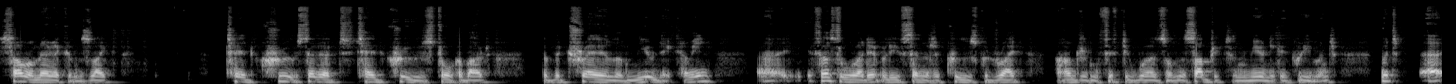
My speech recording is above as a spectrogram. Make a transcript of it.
some Americans like Ted Cruz, Senator Ted Cruz, talk about the betrayal of Munich, I mean, uh, first of all, I don't believe Senator Cruz could write 150 words on the subject of the Munich Agreement. But uh,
